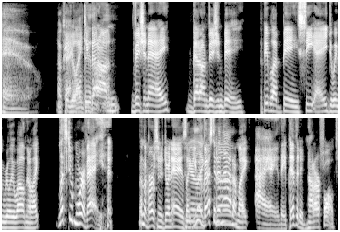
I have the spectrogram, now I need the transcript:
Oh. So Okay. you're we'll like do you bet on one. Vision A, bet on Vision B. The people at B see A doing really well, and they're like, let's do more of A. then the person who's doing A is And like, you're like, invested in that? um, I'm like, I they pivoted, not our fault.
